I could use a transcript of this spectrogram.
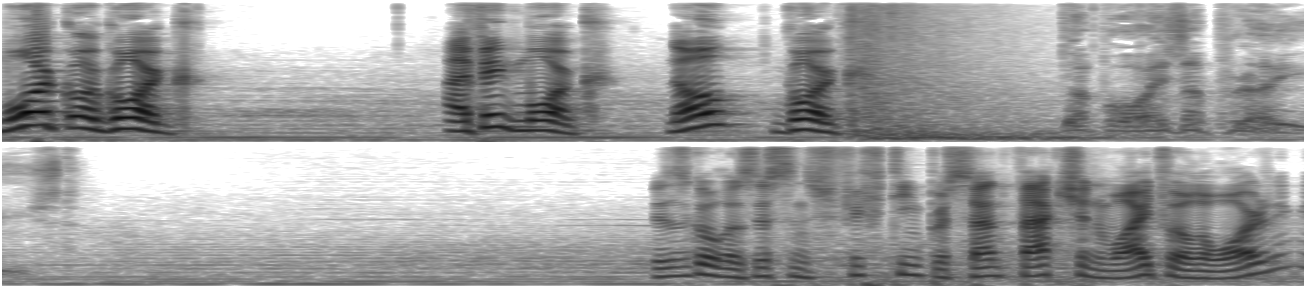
Morg or Gorg? I think Morg. No? Gorg. The boys are pleased. Physical resistance 15% faction wide for rewarding?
